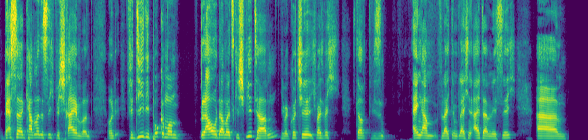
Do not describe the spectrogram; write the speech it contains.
besser kann man das nicht beschreiben und, und für die, die Pokémon Blau damals gespielt haben, ich meine, Kutsche, ich weiß nicht, ich glaube, wir sind eng am, vielleicht im gleichen Alter mäßig, ähm,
